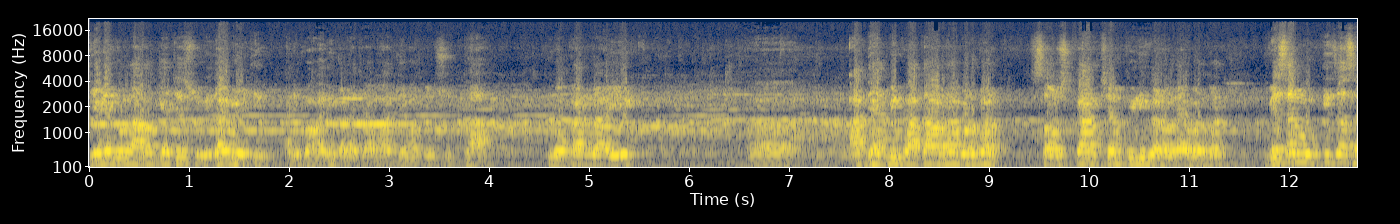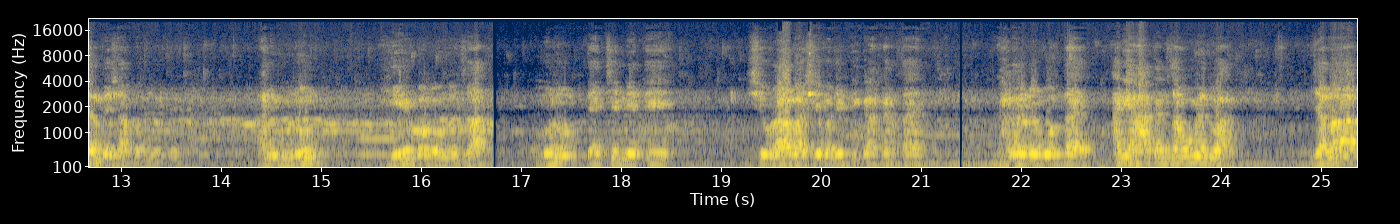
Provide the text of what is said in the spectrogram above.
जेणेकरून आरोग्याच्या सुविधा मिळतील आणि भवानी गडाच्या माध्यमातून सुद्धा लोकांना एक आध्यात्मिक वातावरणाबरोबर संस्कारक्षम पिढी घडवण्याबरोबर व्यसनमुक्तीचा संदेश आपण देतो आणि म्हणून हे बघवलं जात म्हणून त्यांचे नेते शिवराळ भाषेमध्ये टीका करतायत घाणरडं बोलतायत आणि हा त्यांचा उमेदवार ज्याला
